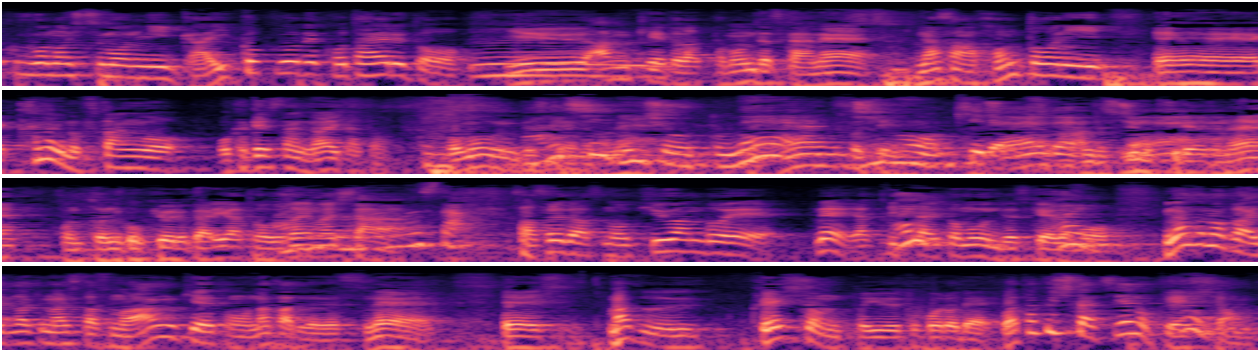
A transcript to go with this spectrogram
国語の質問に外国語で答えるというアンケートだったもんですからね。皆さん本当に、えーかなりの負担をおかけしたんじゃないかと思うんですけれどもね。素晴らしい文章とね字も綺麗で字も綺麗でね。本当にご協力ありがとうございました。さあそれではその Q&A、ね、やっていきたいと思うんですけれども、はい。皆様からいただきましたそのアンケートの中でですね、えーまずクエスチョンというところで私たちへのクエスチョン、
